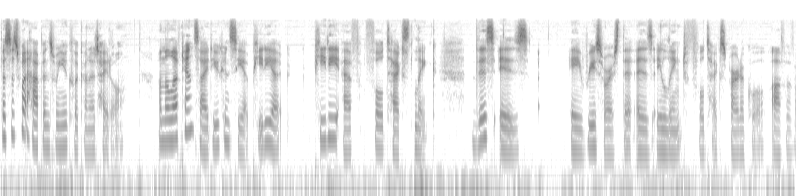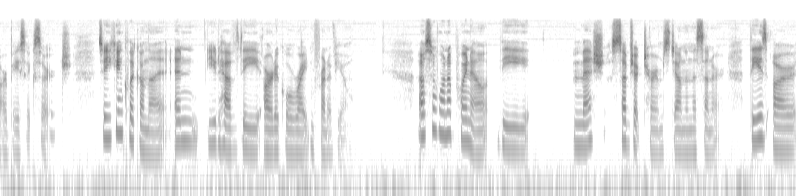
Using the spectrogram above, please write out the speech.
This is what happens when you click on a title. On the left-hand side, you can see a PDF, PDF full text link. This is a resource that is a linked full text article off of our basic search. So you can click on that and you'd have the article right in front of you. I also want to point out the MESH subject terms down in the center. These are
